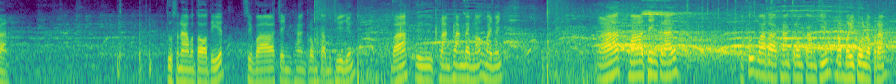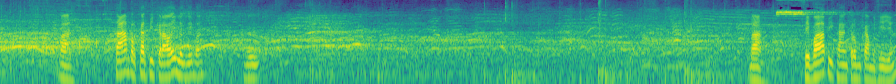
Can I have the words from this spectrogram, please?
បាទទស្សនាបន្តទៀតសេវាចេញពីខាងក្រុមកម្ពុជាយើងបាទគឺខ្លាំងខ្លាំងតែម្ដងមិនមិញ បាទបាល់ចេញក្រៅបន្ទុកបាទដល់ខាងក្រុមកម្ពុជា13ទល់15បាទតាមប្រកាសពីក្រោយលើកនេះបាទមើលបាទសេវាពីខាងក្រុមកម្ពុជាយើង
